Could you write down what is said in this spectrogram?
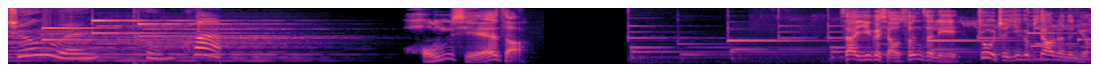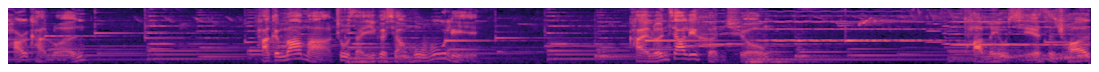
中文童话。红鞋子，在一个小村子里住着一个漂亮的女孩凯伦。她跟妈妈住在一个小木屋里。凯伦家里很穷，她没有鞋子穿，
